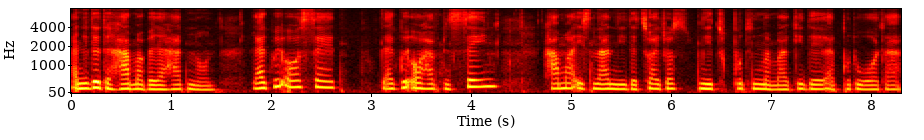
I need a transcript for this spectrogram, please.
i needed a hammer but i had none. Like we all said like we all have been saying hammer is not needed so i just need to put in my maggi there i put water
